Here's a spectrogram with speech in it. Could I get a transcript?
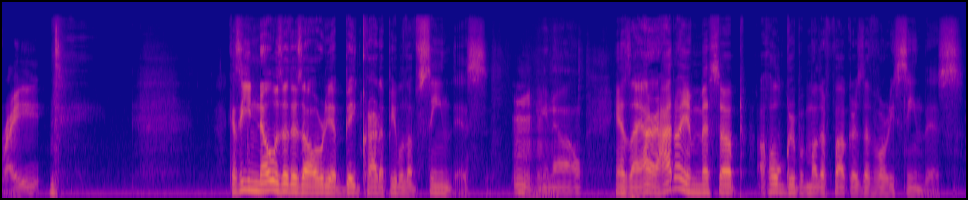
right? because he knows that there's already a big crowd of people that have seen this. Mhm. You know, he's like, all right, how do I mess up a whole group of motherfuckers that have already seen this?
